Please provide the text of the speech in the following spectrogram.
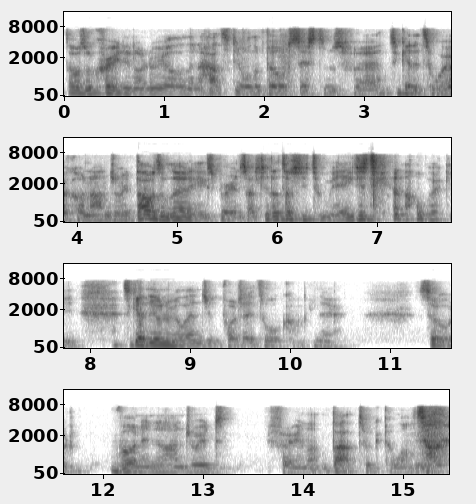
that was all created in Unreal, and then I had to do all the build systems for to get it to work on Android. That was a learning experience actually. That actually took me ages to get that working, to get the Unreal Engine project all you know, so it would run in an Android phone. That, that took a long time.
